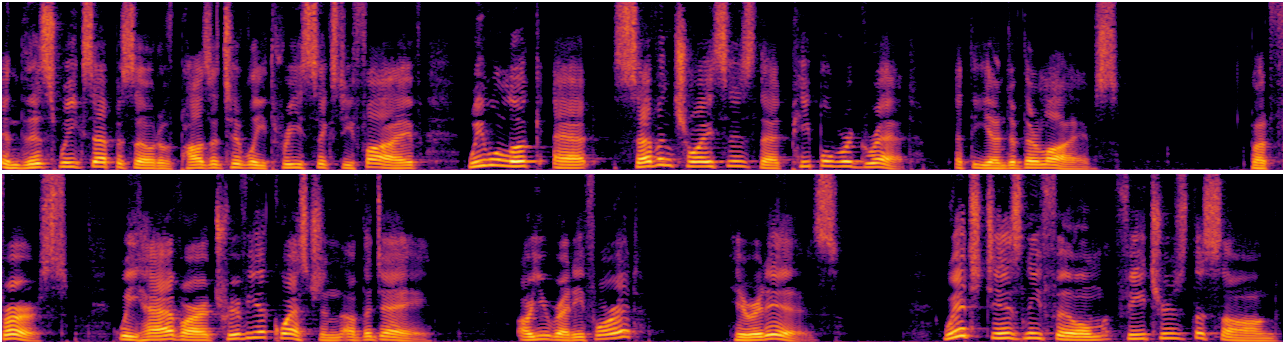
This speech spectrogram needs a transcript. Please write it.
In this week's episode of Positively 365, we will look at seven choices that people regret at the end of their lives. But first, we have our trivia question of the day. Are you ready for it? Here it is. Which Disney film features the song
